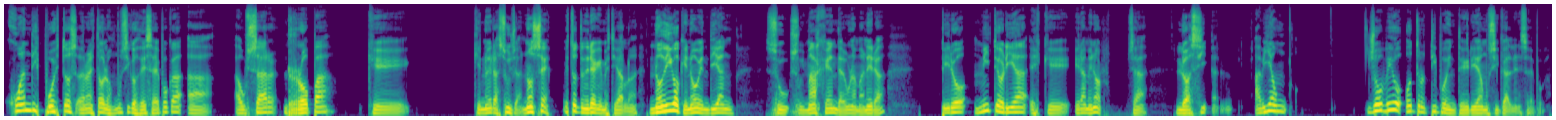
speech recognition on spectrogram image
cuán dispuestos habrán estado los músicos de esa época a a usar ropa que, que no era suya. No sé, esto tendría que investigarlo. ¿eh? No digo que no vendían su, imagen de alguna manera, pero mi teoría es que era menor. O sea, lo hacía, había un... Yo veo otro tipo de integridad musical en esa época.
